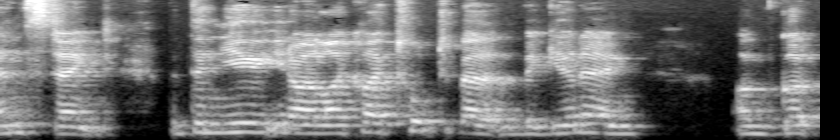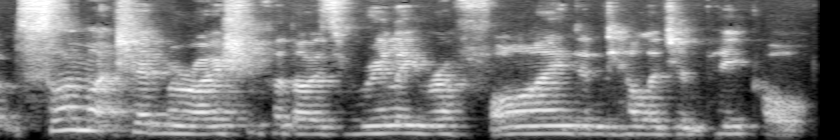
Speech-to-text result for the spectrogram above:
instinct. But then you, you know, like I talked about at the beginning, I've got so much admiration for those really refined, intelligent people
